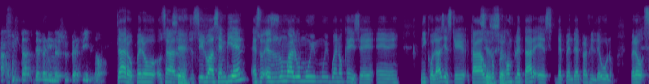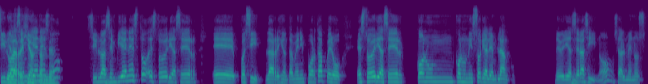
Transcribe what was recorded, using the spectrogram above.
ajusta dependiendo de su perfil, ¿no? Claro, pero, o sea, si lo hacen bien, eso, eso es un, algo muy, muy bueno que dice eh, Nicolás, y es que cada auto puede completar es, depende del perfil de uno. Pero si lo hacen bien esto, si lo hacen bien esto, esto debería ser, eh, pues sí, la región también importa, pero esto debería ser con un, con un historial en blanco. Debería ser mm. así, ¿no? O sea, al menos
